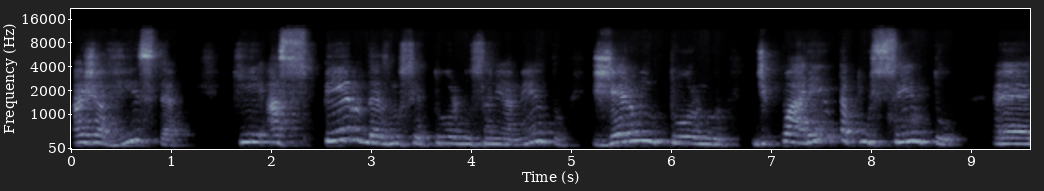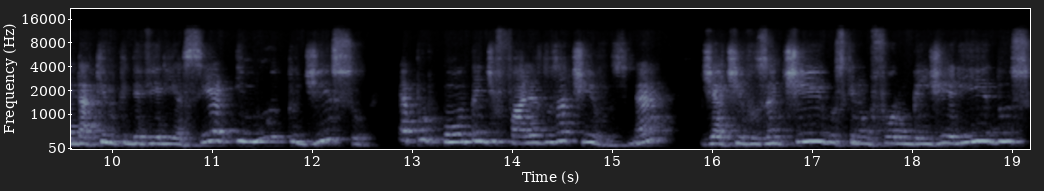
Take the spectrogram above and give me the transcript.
Haja vista que as perdas no setor do saneamento geram em torno de 40% é, daquilo que deveria ser, e muito disso é por conta de falhas dos ativos. Né? de ativos antigos que não foram bem geridos,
